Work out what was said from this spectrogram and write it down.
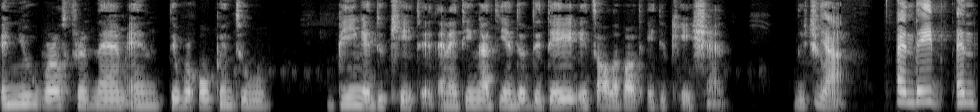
a new world for them and they were open to being educated. And i think at the end of the day it's all about education literally. Yeah. And they and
